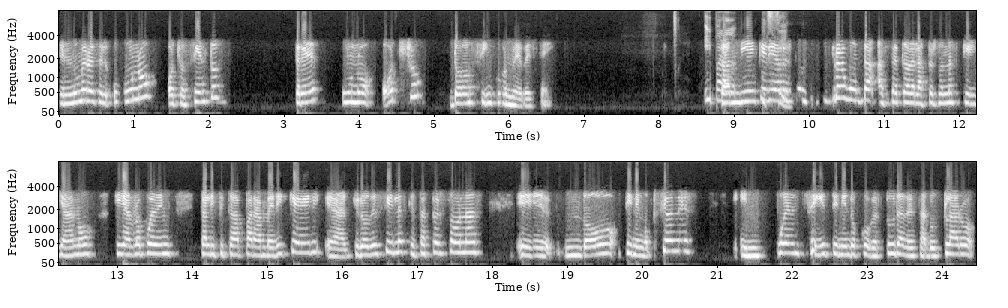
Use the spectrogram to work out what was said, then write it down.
el número es el 1-800-318-2596. También quería responder su pregunta acerca de las personas que ya no que ya no pueden calificar para Medicare. Eh, quiero decirles que estas personas eh, no tienen opciones y pueden seguir teniendo cobertura de salud. Claro,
